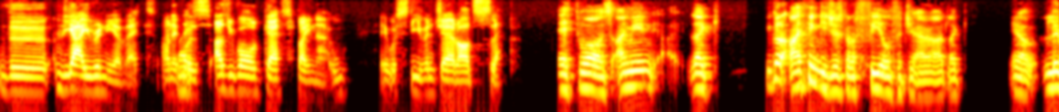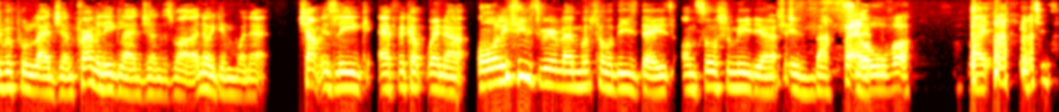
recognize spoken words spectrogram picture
the the irony of it. And it was, as you've all guessed by now, it was Steven Gerrard's slip. It was. I mean, like you got. I think you just got to feel for Gerrard. Like you know, Liverpool legend, Premier League legend as well. I know he didn't win it. Champions League, FA Cup winner. All he seems to be remembered for these days on social media is that fell slip. over. Like it's just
